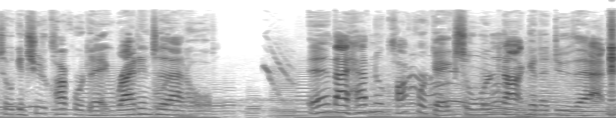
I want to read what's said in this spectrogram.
So we can shoot a clockwork egg right into that hole. And I have no clockwork egg, so we're not to do that.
